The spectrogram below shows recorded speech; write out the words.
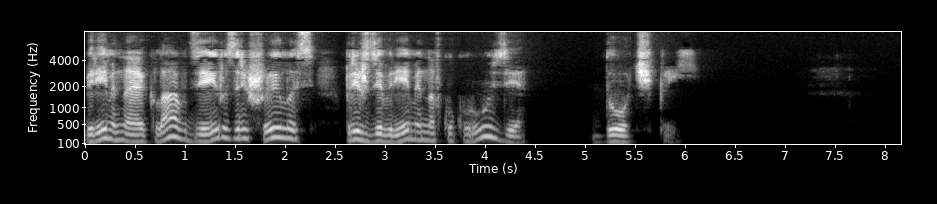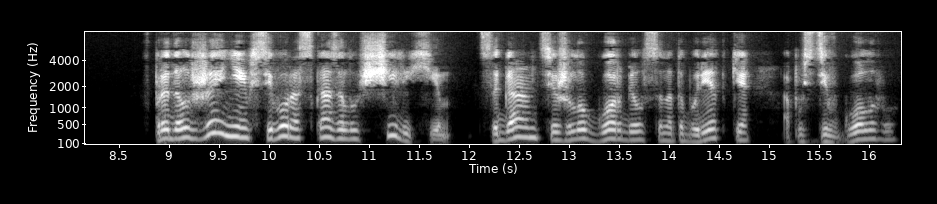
беременная Клавдия и разрешилась преждевременно в кукурузе дочкой. В продолжение всего рассказа Лущилихи цыган тяжело горбился на табуретке, опустив голову,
